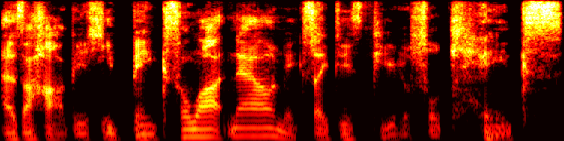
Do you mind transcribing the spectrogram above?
as a hobby. He bakes a lot now, makes like these beautiful cakes.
